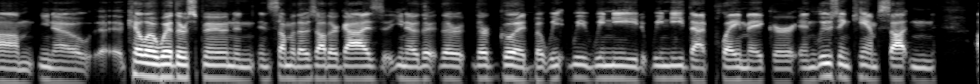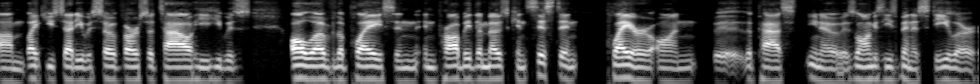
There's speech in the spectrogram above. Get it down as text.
Um, you know, Ahkello Witherspoon and, and some of those other guys, you know, they're they're they're good, but we we we need we need that playmaker. And losing Cam Sutton, um, like you said, he was so versatile. He he was all over the place and and probably the most consistent player on uh, the past, you know, as long as he's been a Steeler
